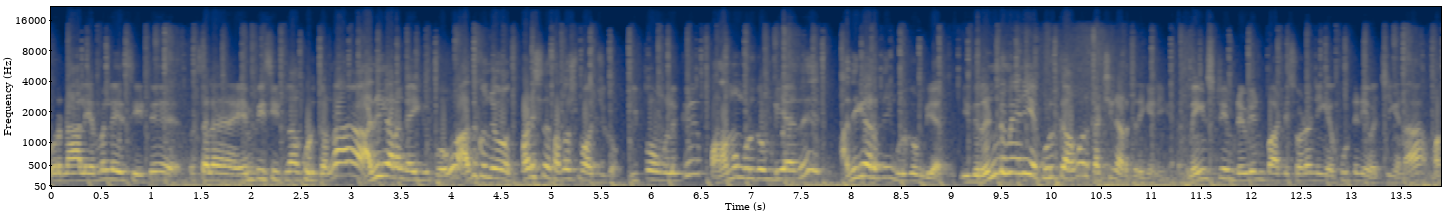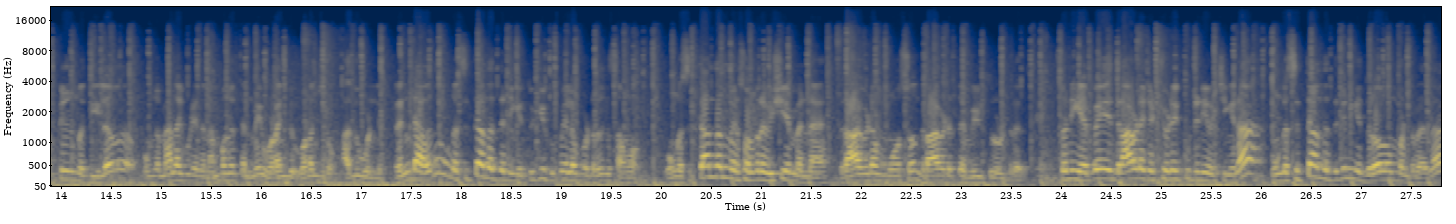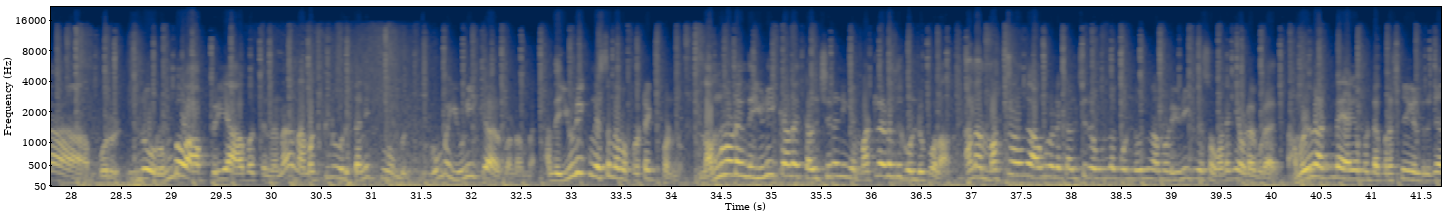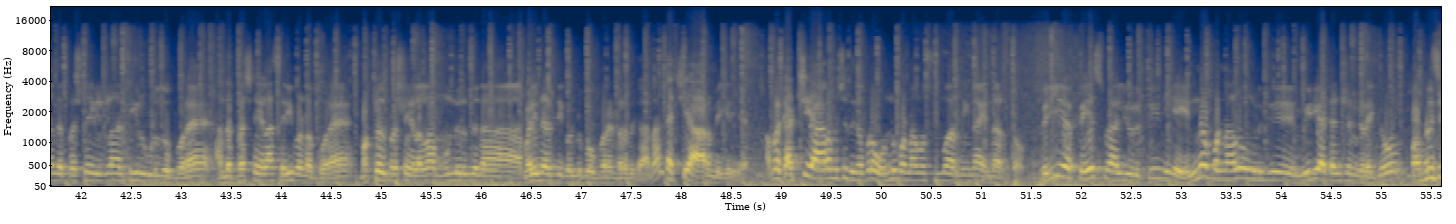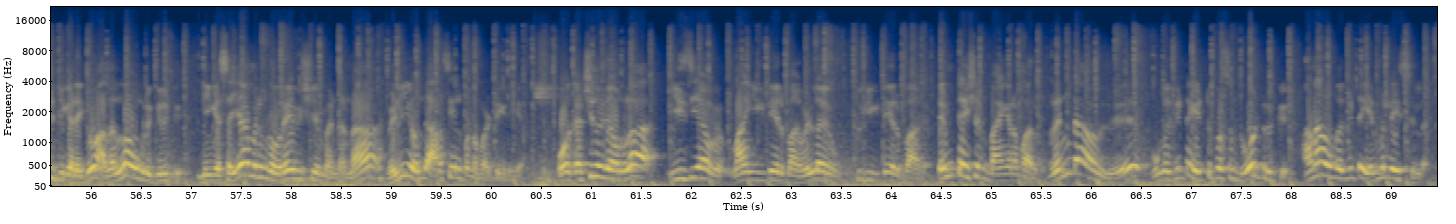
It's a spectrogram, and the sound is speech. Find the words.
ஒரு நாலு எம்எல்ஏ சீட்டு சில எம்பி சீட்லாம் கொடுத்தோம்னா அதிகாரம் கைக்கு போகும். அது கொஞ்சம் மனுஷனை சந்தோஷமா வச்சுக்கும். இப்போ உங்களுக்கு பணமும் கொடுக்க முடியாது அதிகாரத்தையும் கொடுக்க முடியாது. இது ரெண்டுமே நீங்க கொடுக்காம ஒரு கட்சி நடத்துறீங்க நீங்க. மெயின் ஸ்ட்ரீம் டிவிடன் பார்ட்டிஸோட நீங்க கூட்டணி வச்சீங்கன்னா மக்கள் மத்தியில உங்க மேல கூடிய அந்த நம்பகத்தன்மை உடைந்து உடஞ்சிரும். அது ஒண்ணு. ரெண்டாவது உங்க சித்தாந்தத்தை நீங்க தூக்கி குப்பையில போடுறதுக்கு சமம். உங்க சித்தாந்தம் சொல்ற விஷயம் என்ன? திராவிடம் மோசம் திராவிடத்தை வீழ்த்துன்றது ஸோ நீங்க போய் திராவிட கட்சியோட கூட்டணி வச்சீங்கன்னா உங்க சித்தாந்தத்துக்கு நீங்க துரோகம் பண்றதுதான் பொருள் இன்னும் ரொம்ப பெரிய ஆபத்து என்னன்னா நமக்குன்னு ஒரு தனித்துவம் இருக்கு. ரொம்ப யூனிக்கா இருக்கும் நம்ம. அந்த யூனிக்னஸ் நம்ம ப்ரொடெக்ட் பண்ணணும். நம்மளோட இந்த யூனிக்கான கல்ச்சரை நீங்க மற்ற இடத்துக்கு கொண்டு போகலாம் ஆனா மற்றவங்க அவங்களோட கல்ச்சரை உள்ள கொண்டு வந்து நம்மளோட யூனிக்னஸ் உடைக்க விடக்கூடாது. தமிழ்நாட்டில் ஏகப்பட்ட பிரச்சனைகள் இருக்கு. அந்த பிரச்சனைகளுக்குலாம் தீர்வு கொடுக்க போறேன். அந்த பிரச்சனைகள்லாம் சரி பண்ண போறேன். மக்கள் பிரச்சனைகள் எல்லாம் முன்னிருந்து நான் வழிநடத்தி கொண்டு போக போறேன்றதுக்காக தான் கட்சியை ஆரம்பிக்கிறீங்க. அப்புறம் கட்சி ஆரம்பிச்சதுக்கு அப்புறம் ஒண்ணும் பண்ணாம சும்மா இருந்தீங்கன்னா என்ன அர்த்தம்? பெரிய ஃபேஸ் வேல்யூ இருக்கு. நீங்க என்ன பண்ணாலும் உங்களுக்கு மீடியா அட்டென்ஷன் கிடைக்கும். பப்ளிசிட்டி கிடைக்கும். அதெல்லாம் உங்களுக்கு இருக்கு. நீங்க செய்யாம இருக்கிற ஒரே விஷயம் என்னன்னா வெளியே வந்து அரசியல் பண்ண மாட்டேங்கிறீங்க. உங்க கட்சியில் இருக்கவங்களா ஈஸியா வாங்கிக்கிட்டே இருப்பாங்க வெளில தூக்கிக்கிட்டே இருப்பாங்க. டெம்டேஷன் பயங்கரமா இருக்கும். ரெண்டாவது உங்ககிட்ட எட்டு பர்சன்ட் ஓட் இருக்கு. ஆனா உங்ககிட்ட எம்எல்ஏஸ் இல்ல.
